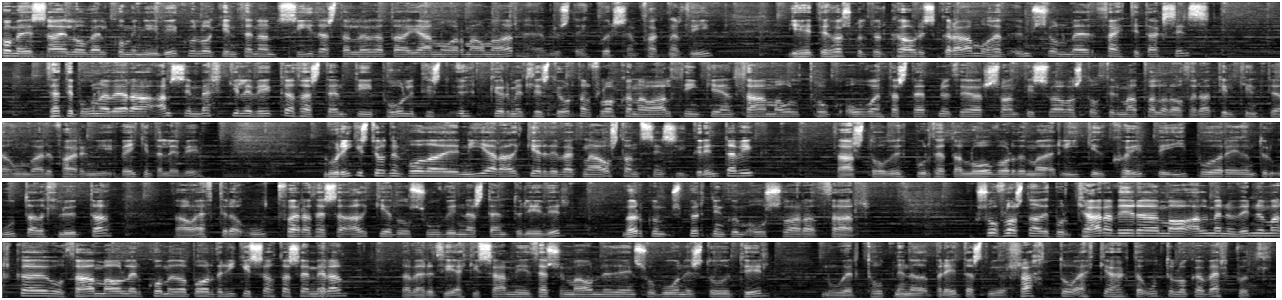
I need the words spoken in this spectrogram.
Komiði sæl og velkomin í vikulokkin þennan síðasta lögata janúar mánadar, eflust einhver sem fagnar því. Ég heiti Höskuldur Káris Gram og hef umsjón með þætti dagsins. Þetta er búin að vera ansi merkileg vika, það stemdi í politist uppgjörmiðli stjórnarflokkana á alþingi en það mál tók óvænta stefnu þegar Svandi Svavastóttir matvalar á þeirra tilkynnti að hún væri farin í veikindalefi. Nú ríkistjórnin bóðaði nýjar aðgerðir vegna ástandsins í Grindavík. Það stóð upp úr þetta lovorðum að ríkið kaupi íbúðareigundur út að hluta þá eftir að útfæra þessa aðgerð og svo vinna stendur yfir, mörgum spurningum ósvarað þar. Svo flosnaði búr kjaraviðraðum á almennum vinnumarkaðu og það mál er komið á borð ríkissáttasemjara. Það verður því ekki sami í þessu mánuði eins og vonir stóðu til. Nú er tótnin að breytast mjög hratt og ekki hægt að útloka verkvöld.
